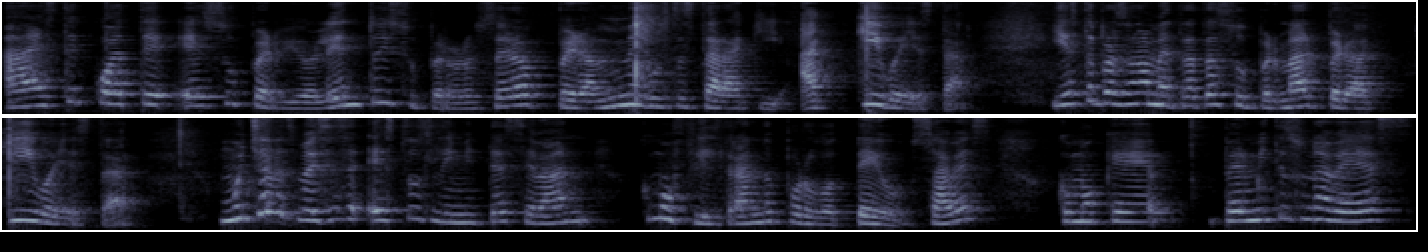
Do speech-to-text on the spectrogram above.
ah, este cuate es súper violento y súper grosero, pero a mí me gusta estar aquí, aquí voy a estar. Y esta persona me trata súper mal, pero aquí voy a estar. Muchas veces estos límites se van como filtrando por goteo, ¿sabes? Como que permites una vez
